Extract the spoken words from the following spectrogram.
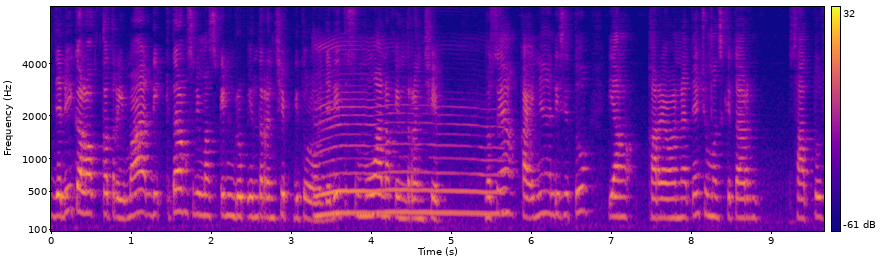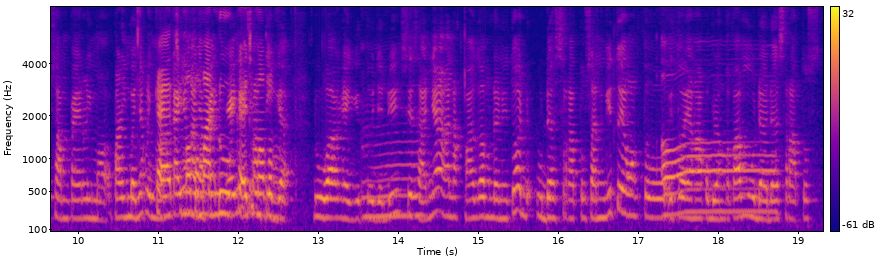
jadi kalau keterima di, kita langsung dimasukin grup internship gitu loh. Jadi itu semua anak internship. Hmm. maksudnya kayaknya di situ yang karyawan netnya cuma sekitar satu sampai lima paling banyak lima Kayak cuma pemandu, kayaknya kayak cuma tiga dua kayak gitu. Jadi sisanya anak magang dan itu ada, udah seratusan gitu yang waktu itu yang aku bilang ke kamu udah ada seratus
